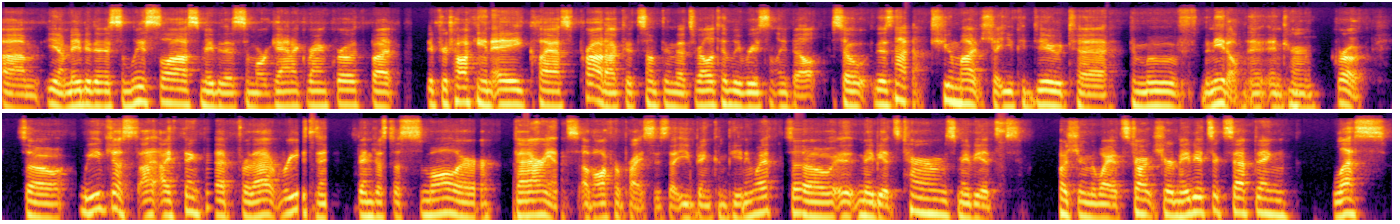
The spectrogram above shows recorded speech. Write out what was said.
Um, you know, maybe there's some lease loss, maybe there's some organic rent growth, but if you're talking an A class product, it's something that's relatively recently built. So there's not too much that you could do to to move the needle in, in terms mm-hmm. of growth. So we've just I, I think that for that reason, it's been just a smaller variance of offer prices that you've been competing with. So it, maybe it's terms, maybe it's pushing the way it's structured, maybe it's accepting less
